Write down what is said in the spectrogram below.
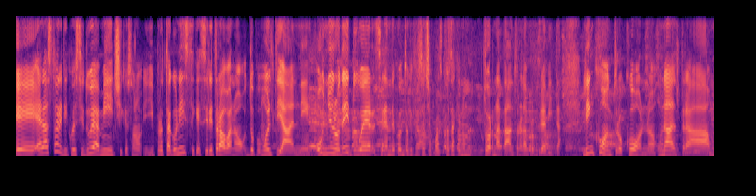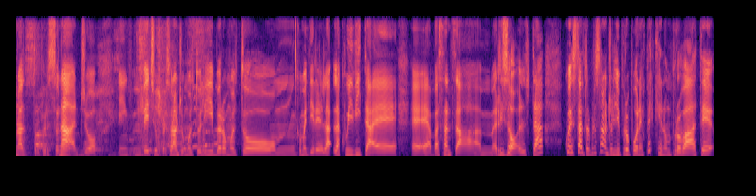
e è la storia di questi due amici che sono i protagonisti che si ritrovano dopo molti anni, ognuno dei due si rende conto che forse c'è qualcosa che non torna tanto nella propria vita. L'incontro con un, un altro personaggio, invece un personaggio molto libero, molto, mm, come dire, la, la cui vita è, è abbastanza um, risolta, quest'altro personaggio gli propone perché non provate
